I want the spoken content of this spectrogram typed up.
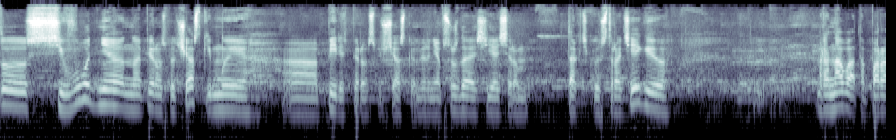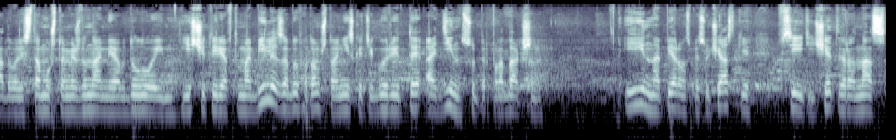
э, сегодня на первом спецучастке мы, а, перед первым спецучастком, вернее, обсуждая с Ясером тактику и стратегию, рановато порадовались тому, что между нами и Абдулой есть четыре автомобиля, забыв о том, что они из категории Т1 Super Production. И на первом спецучастке все эти четверо нас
